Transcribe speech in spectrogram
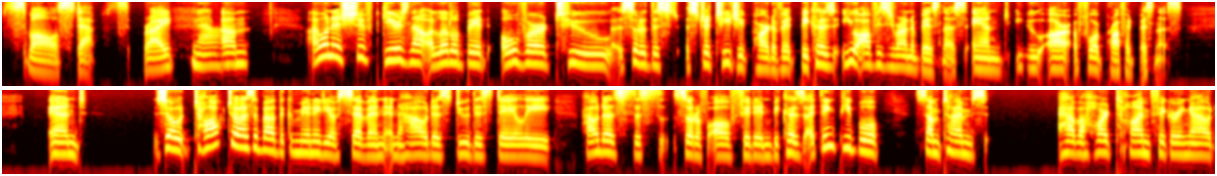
small steps, right? Yeah. Um, I want to shift gears now a little bit over to sort of this strategic part of it because you obviously run a business and you are a for profit business. And so, talk to us about the community of seven and how does Do This Daily, how does this sort of all fit in? Because I think people sometimes have a hard time figuring out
